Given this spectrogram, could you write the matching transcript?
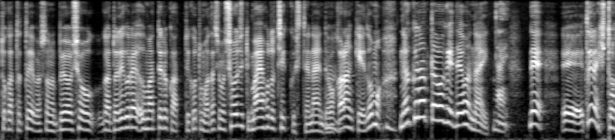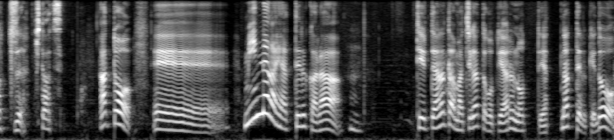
とか例えばその病床がどれぐらい埋まってるかっていうことも私も正直前ほどチェックしてないんで分からんけれども、なくなったわけではない。ない。で、えーというのは一つ。一つ。あと、えーみんながやってるから、って言ってあなたは間違ったことやるのってやなってるけど、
